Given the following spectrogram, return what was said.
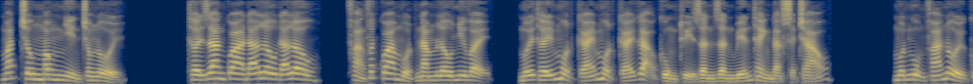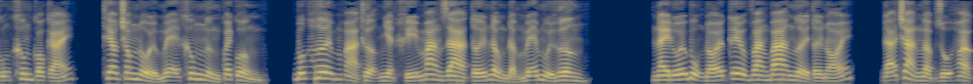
mắt trông mong nhìn trong nồi. Thời gian qua đã lâu đã lâu, phảng phất qua một năm lâu như vậy, mới thấy một cái một cái gạo cùng thủy dần dần biến thành đặc sệt cháo. Một ngụm phá nồi cũng không có cái, theo trong nồi mẹ không ngừng quay cuồng, bốc hơi mà thượng nhiệt khí mang ra tới nồng đậm mễ mùi hương. Này đối bụng đói kêu vang ba người tới nói, đã tràn ngập dụ hoặc,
